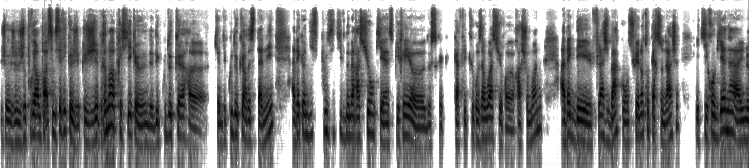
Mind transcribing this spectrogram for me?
je, je, je, pourrais en parler. C'est une série que j'ai vraiment appréciée, qui a des coups de cœur, euh, qui a des coups de cœur de cette année, avec un dispositif de narration qui est inspiré euh, de ce qu'a fait Kurosawa sur euh, Rashomon, avec des flashbacks où on suit un autre personnage et qui reviennent à, une,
